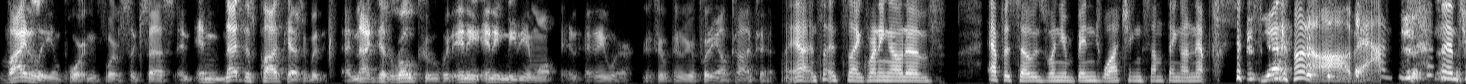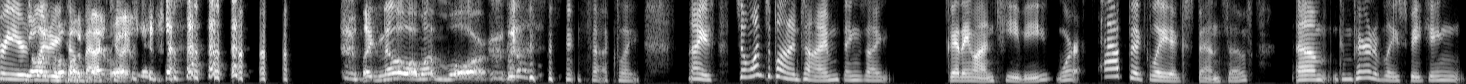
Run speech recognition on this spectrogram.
vitally important for success, and, and not just podcasting, but and not just Roku, but any any medium anywhere that you're, you're putting out content. Yeah, it's it's like running out of episodes when you're binge watching something on Netflix. Yeah. oh man. And three years later you come back to it. like, no, I want more. exactly. Nice. So once upon a time, things like getting on TV were epically expensive. Um, comparatively speaking,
